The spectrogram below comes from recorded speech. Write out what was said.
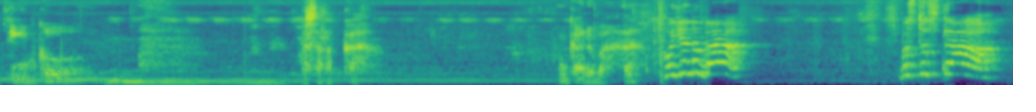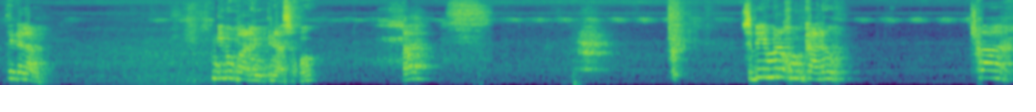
Tingin ko, masarap ka. Magkano ba, ha? Hoy, ano ba? Bastos ka! Teka lang. Hindi mo ba alam yung pinasok mo? Ha? Sabihin mo na kung magkano. Tsaka,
